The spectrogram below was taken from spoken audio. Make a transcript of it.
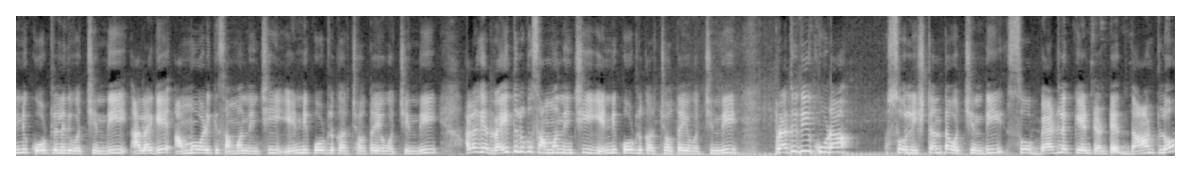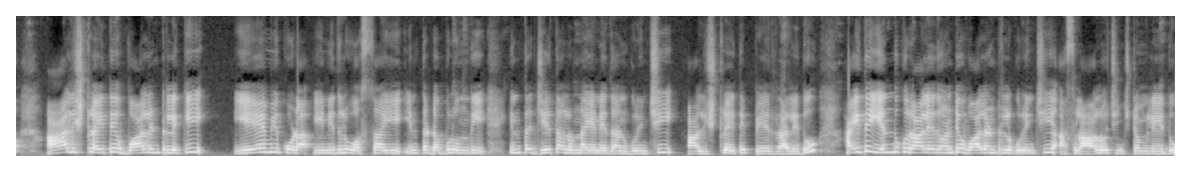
ఎన్ని కోట్లు అనేది వచ్చింది అలా అలాగే అమ్మఒడికి సంబంధించి ఎన్ని కోట్లు ఖర్చు అవుతాయో వచ్చింది. అలాగే రైతులకు సంబంధించి ఎన్ని కోట్లు ఖర్చు అవుతాయో వచ్చింది. ప్రతిదీ కూడా సో లిస్ట్ అంతా వచ్చింది. సో బ్యాడ్ లక్ ఏంటంటే దాంట్లో ఆ లిస్టులో అయితే వాలంటీర్లకి ఏమి కూడా ఈ నిధులు వస్తాయి ఇంత డబ్బులు ఉంది ఇంత జీతాలు ఉన్నాయి అనే దాని గురించి ఆ లిస్టులో అయితే పేరు రాలేదు. అయితే ఎందుకు రాలేదు అంటే వాలంటీర్ల గురించి అసలు ఆలోచించటం లేదు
